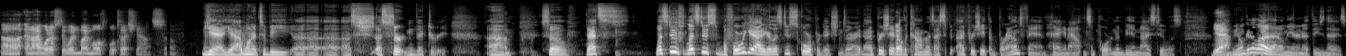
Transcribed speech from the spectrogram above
Uh, and I want us to win by multiple touchdowns. So Yeah, yeah, I want it to be a, a, a, a certain victory. Um, so that's Let's do let's do before we get out of here. Let's do score predictions. All right. I appreciate all the comments. I sp- I appreciate the Browns fan hanging out and supporting and being nice to us. Yeah, um, we don't get a lot of that on the internet these days.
